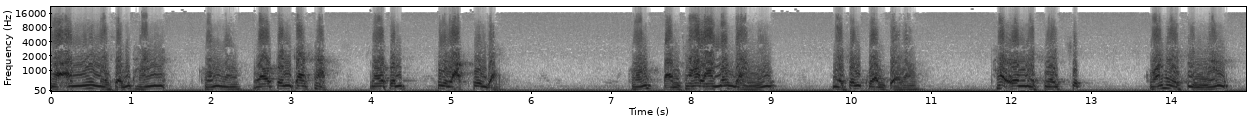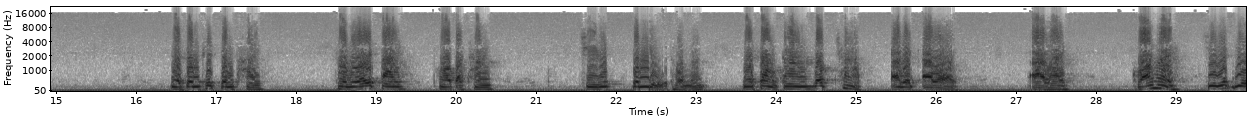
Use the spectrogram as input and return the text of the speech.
ว่าอันนี้ในสมฐานะของเรา เราเป็นกษัตริย์เราเป็นผู้หลักผู้ใหญ่ ของตันชาลามกอย่างนี้ไม่สมควรแก่เราพระองค์ไม่เคยคิด ขอให้สิ่งนั้นไม่เป็นพิษเป็นภัยเสวยไปพอประทังชีวิตเป็นอยู่เท่านั้น ไม่ต้องการรสชาติอร่อยอร่อย อะไร ขอให้ชีวิตอยู่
